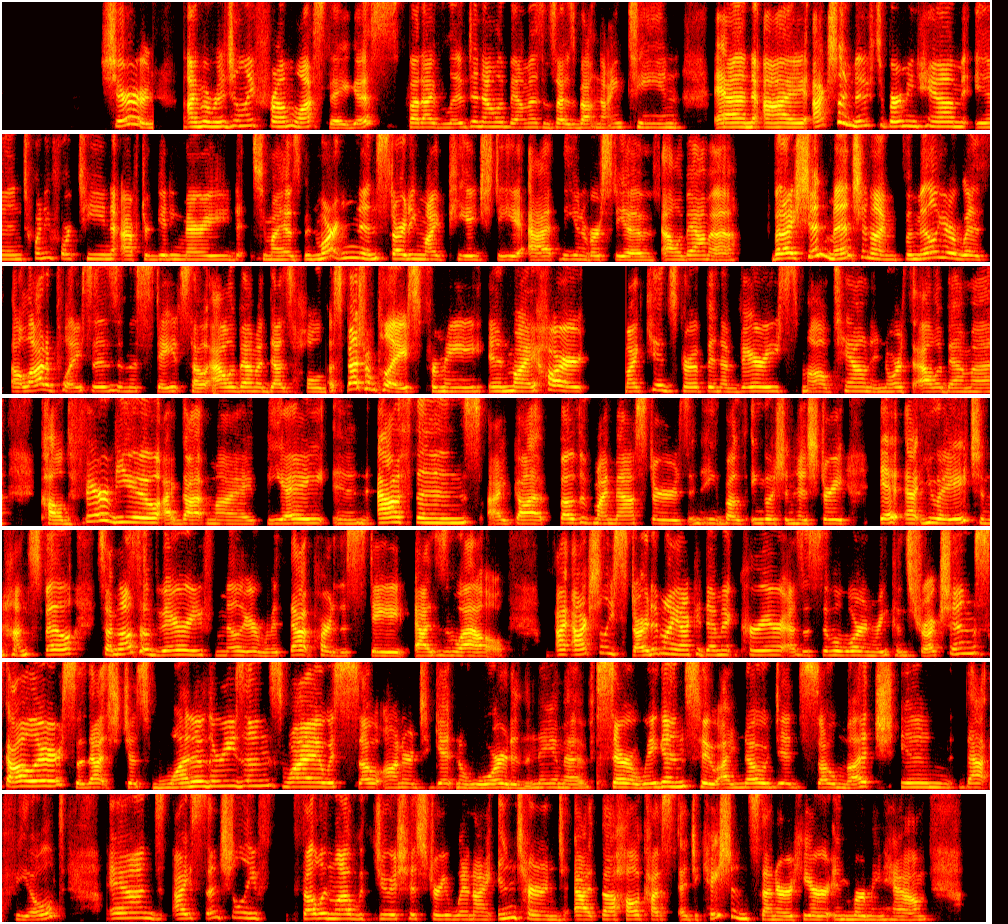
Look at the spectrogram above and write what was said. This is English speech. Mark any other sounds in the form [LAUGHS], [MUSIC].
Sure. I'm originally from Las Vegas, but I've lived in Alabama since I was about 19. And I actually moved to Birmingham in 2014 after getting married to my husband, Martin, and starting my PhD at the University of Alabama. But I should mention I'm familiar with a lot of places in the state. So Alabama does hold a special place for me in my heart. My kids grew up in a very small town in North Alabama called Fairview. I got my BA in Athens. I got both of my masters in both English and history at UAH in Huntsville. So I'm also very familiar with that part of the state as well. I actually started my academic career as a Civil War and Reconstruction scholar. So that's just one of the reasons why I was so honored to get an award in the name of Sarah Wiggins, who I know did so much in that field. And I essentially fell in love with Jewish history when I interned at the Holocaust Education Center here in Birmingham.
